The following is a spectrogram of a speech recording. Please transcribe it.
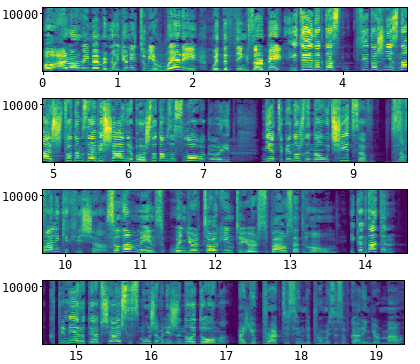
Oh, I don't remember. No, you need to be ready when the things are big. И ты иногда ты даже не знаешь, что там за обещание было, что там за слово говорит. Нет, тебе нужно научиться на маленьких вещах. So that means when you're talking to your spouse at home, И когда ты, к примеру, ты общаешься с мужем или женой дома, are you practicing the promises of God in your mouth?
